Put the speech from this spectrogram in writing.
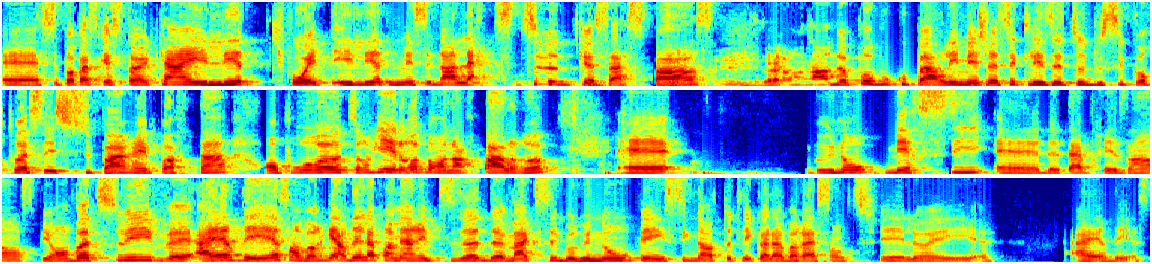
Euh, c'est pas parce que c'est un camp élite qu'il faut être élite, mais c'est dans l'attitude que ça se passe. on n'en a pas beaucoup parlé, mais je sais que les études aussi pour toi, c'est super important. On pourra, tu reviendras, puis on en reparlera. Bruno, merci euh, de ta présence. Puis on va te suivre euh, à RDS. On va regarder la première épisode de Max et Bruno, puis ainsi que dans toutes les collaborations que tu fais là, et, euh, à RDS.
